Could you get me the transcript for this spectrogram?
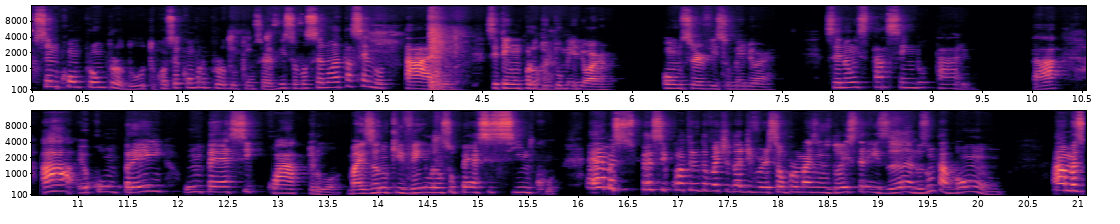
você não comprou um produto, quando você compra um produto ou um serviço, você não é tá sendo otário se tem um produto melhor ou um serviço melhor. Você não está sendo otário tá? Ah, eu comprei um PS4, mas ano que vem lança o PS5. É, mas o PS4 ainda vai te dar diversão por mais uns 2, 3 anos, não tá bom? Ah, mas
